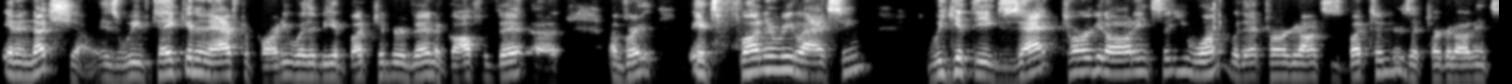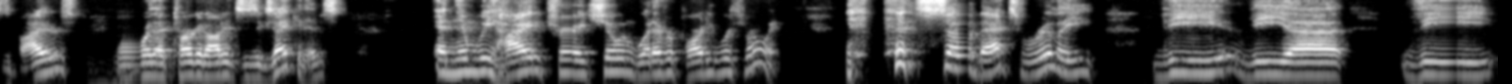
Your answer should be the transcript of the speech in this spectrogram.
in a nutshell is we've taken an after party, whether it be a bud tender event, a golf event, uh, a very, it's fun and relaxing. We get the exact target audience that you want, where that target audience is bud tenders, that target audience is buyers, mm-hmm. or that target audience is executives. And then we hide a trade show in whatever party we're throwing. so that's really the the uh, the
